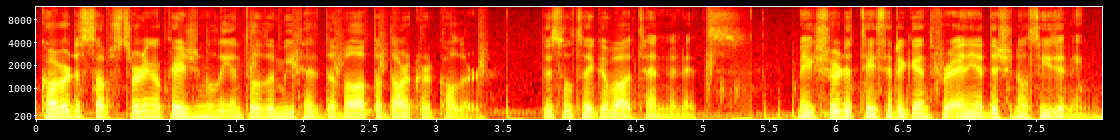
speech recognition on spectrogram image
Cover this up stirring occasionally until the meat has developed a darker color. This will take about 10 minutes. Make sure to taste it again for any additional seasoning.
